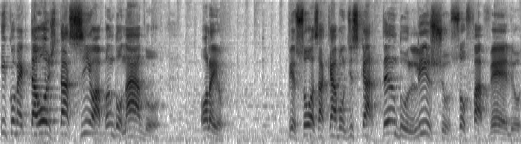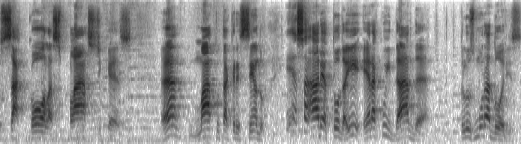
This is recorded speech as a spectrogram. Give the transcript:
E como é que está hoje? Está assim, ó, abandonado. Olha aí, pessoas acabam descartando lixo, sofá velho, sacolas plásticas, é? mato está crescendo. Essa área toda aí era cuidada pelos moradores,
